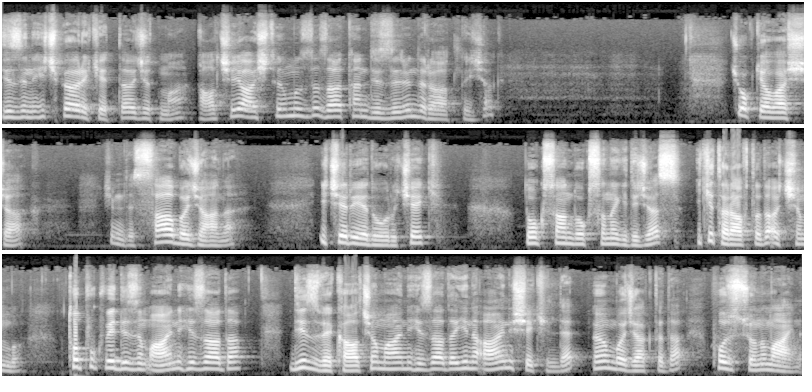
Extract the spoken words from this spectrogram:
Dizini hiçbir harekette acıtma. Kalçayı açtığımızda zaten dizlerin de rahatlayacak. Çok yavaşça şimdi sağ bacağını içeriye doğru çek. 90-90'a gideceğiz. İki tarafta da açım bu. Topuk ve dizim aynı hizada. Diz ve kalçam aynı hizada yine aynı şekilde ön bacakta da pozisyonum aynı.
